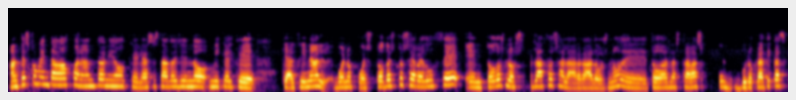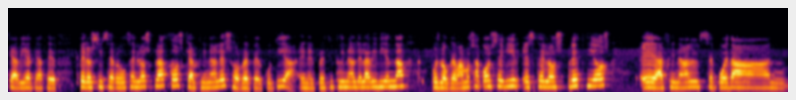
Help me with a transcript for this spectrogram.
Antes comentaba Juan Antonio que le has estado oyendo, Miquel, que, que al final, bueno, pues todo esto se reduce en todos los plazos alargados, ¿no? De todas las trabas burocráticas que había que hacer. Pero si se reducen los plazos, que al final eso repercutía en el precio final de la vivienda, pues lo que vamos a conseguir es que los precios eh, al final se puedan,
